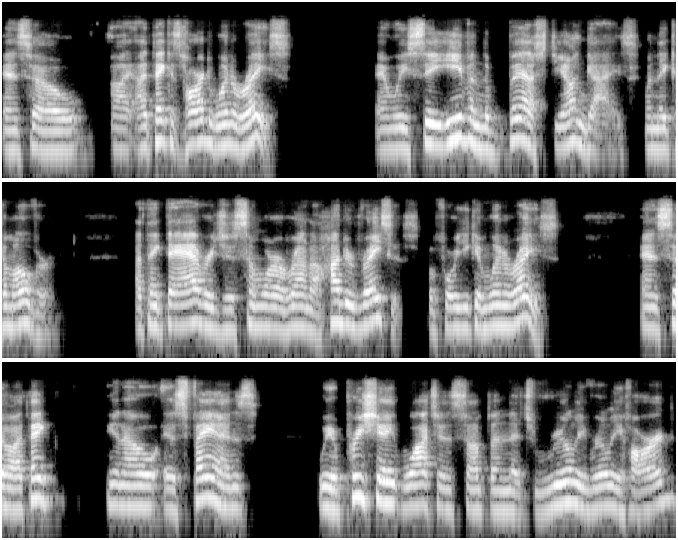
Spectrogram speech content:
And so I, I think it's hard to win a race. And we see even the best young guys when they come over. I think the average is somewhere around 100 races before you can win a race. And so I think, you know, as fans, we appreciate watching something that's really, really hard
